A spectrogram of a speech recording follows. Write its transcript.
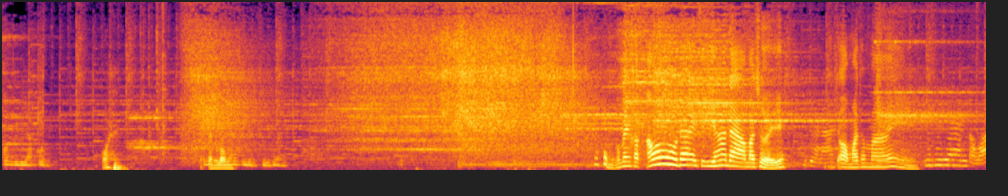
คนวิริยาคุณโอ้ยจะเป็นลมให้คุณลืมฟรีด้วยผมก็ไม่ครับ เอ้า ได้ซีห้าดาวมาเฉย เดี๋ยวนะ จะออกมาทำไม ไม่ใช่แย่งแต่ว่า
